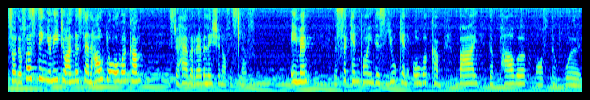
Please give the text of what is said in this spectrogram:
So, the first thing you need to understand how to overcome is to have a revelation of His love. Amen. The second point is you can overcome by the power of the Word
